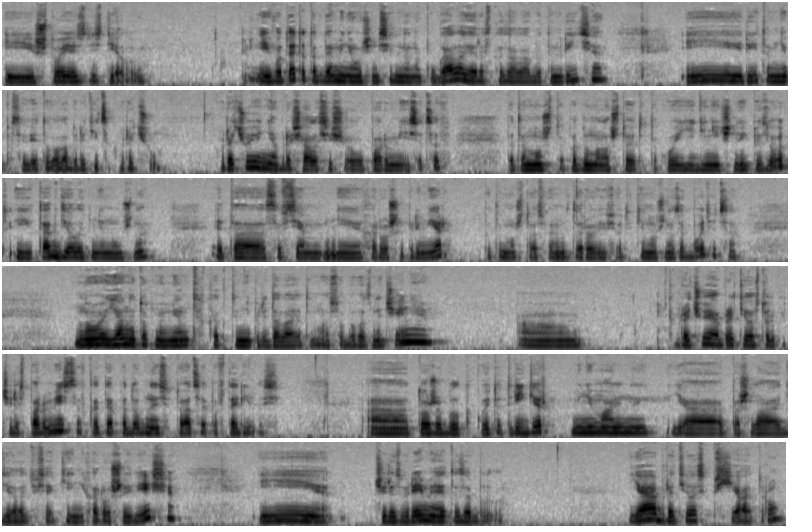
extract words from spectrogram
и что я здесь делаю. И вот это тогда меня очень сильно напугало. Я рассказала об этом Рите, и Рита мне посоветовала обратиться к врачу. К врачу я не обращалась еще пару месяцев, потому что подумала, что это такой единичный эпизод, и так делать не нужно. Это совсем не хороший пример, потому что о своем здоровье все-таки нужно заботиться. Но я на тот момент как-то не придала этому особого значения врачу я обратилась только через пару месяцев, когда подобная ситуация повторилась. А, тоже был какой-то триггер минимальный. Я пошла делать всякие нехорошие вещи и через время это забыла. Я обратилась к психиатру,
